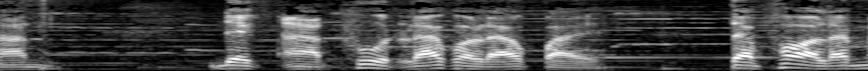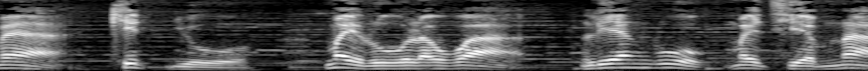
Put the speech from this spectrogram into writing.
นั้น เด็กอาจพูดแล้วก็แล้วไป แต่พ่อและแม่คิดอยู่ ไม่รู้แล้วว่า เลี้ยงลูกไม่เทียมหน้า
